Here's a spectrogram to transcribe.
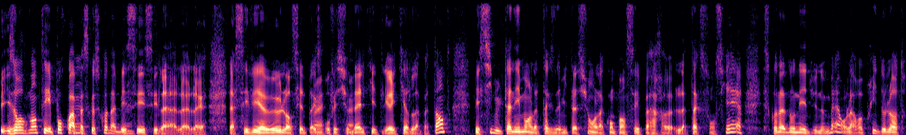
Ils ont augmenté. Pourquoi? Mm. Parce que ce qu'on a baissé, mm. c'est la, la, CVAE, l'ancienne taxe professionnelle, qui est l'héritière de la patente. Mais simultanément, la taxe d'habitation, on l'a compensée par euh, la taxe foncière. Ce qu'on a donné d'une main, on l'a repris de l'autre.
